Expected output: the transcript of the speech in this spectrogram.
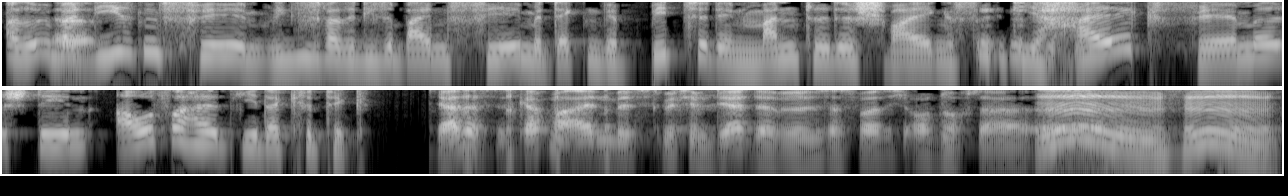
Also über äh, diesen Film, beziehungsweise diese beiden Filme decken wir bitte den Mantel des Schweigens. Die Hulk-Filme stehen außerhalb jeder Kritik. Ja, das, es gab mal einen mit, mit dem Daredevil, das weiß ich auch noch da. Mm -hmm.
